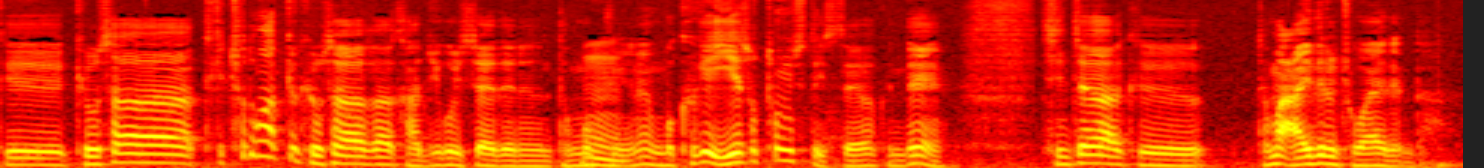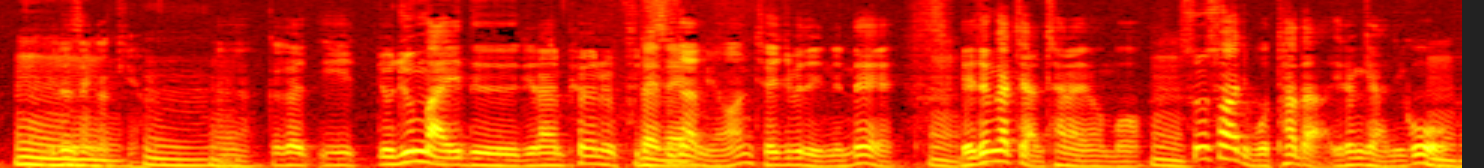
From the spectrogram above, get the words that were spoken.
그 교사 특히 초등학교 교사가 가지고 있어야 되는 덕목 음. 중에는 뭐 그게 이해 소통일 수도 있어요. 근데 진짜 그 정말 아이들을 좋아해야 된다. 음. 이런 생각해요. 음. 예, 그러니까 이 요즘 아이들이라는 표현을 굳이 네네. 쓰자면 저희 집에도 있는데 음. 예전 같지 않잖아요. 뭐 음. 순수하지 못하다 이런 게 아니고 음.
